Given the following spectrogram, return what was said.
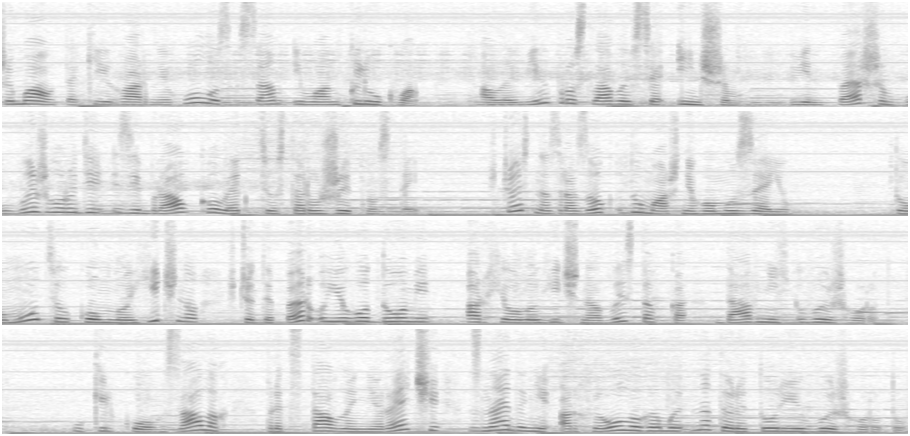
чи мав такий гарний голос сам Іван Клюква, але він прославився іншим. Він першим у Вишгороді зібрав колекцію старожитностей, щось на зразок домашнього музею. Тому цілком логічно, що тепер у його домі археологічна виставка Давній Вишгород. У кількох залах представлені речі, знайдені археологами на території Вишгороду.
